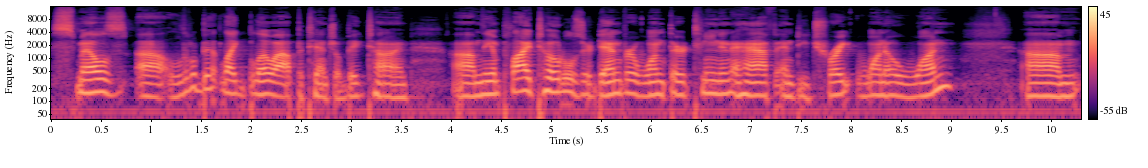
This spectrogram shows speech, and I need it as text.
smells uh, a little bit like blowout potential, big time. Um, the implied totals are Denver 113 and a half and Detroit 101. Um,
